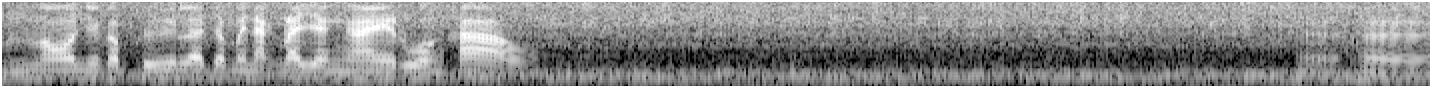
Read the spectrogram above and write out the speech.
มันนอนอยู่กับพื้นแล้วจะไม่หนักได้ยังไงรวงข้าวเออเออ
